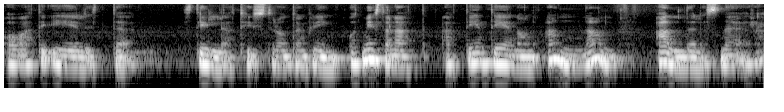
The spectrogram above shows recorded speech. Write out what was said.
av att det är lite stilla, tyst runt omkring. Åtminstone att, att det inte är någon annan alldeles nära.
